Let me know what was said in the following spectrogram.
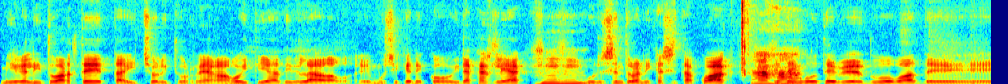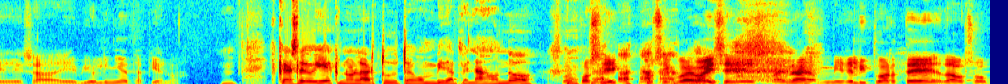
Miguel Ituarte eta Itxol Iturriaga goitia, direla e, musikeneko irakasleak, gure zentroan ikasitakoak. Aha. eta ingute duo bat de, esa, e, violina eta pianoa. Ikasle horiek nola hartu dute gonbidapena, ondo? Posik, posik, bai, bai, ze, baina Miguel Ituarte da oso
